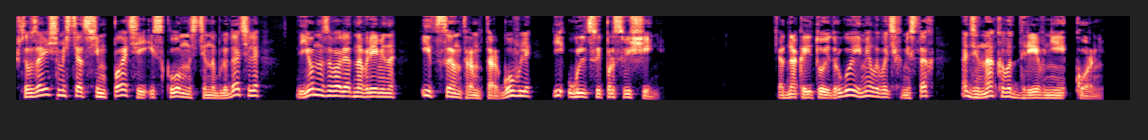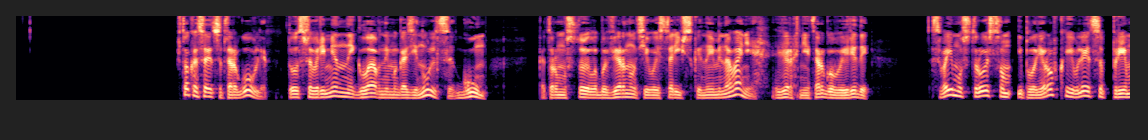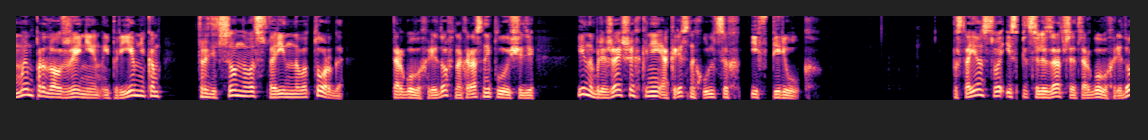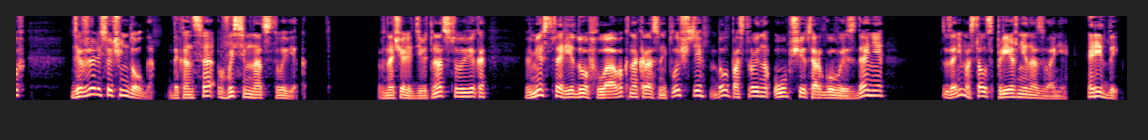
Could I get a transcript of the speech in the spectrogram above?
что в зависимости от симпатии и склонности наблюдателя ее называли одновременно и центром торговли, и улицей просвещения. Однако и то, и другое имело в этих местах одинаково древние корни. Что касается торговли, то современный главный магазин улицы, ГУМ – которому стоило бы вернуть его историческое наименование, верхние торговые ряды, своим устройством и планировкой является прямым продолжением и преемником традиционного старинного торга, торговых рядов на Красной площади и на ближайших к ней окрестных улицах и в переулках. Постоянство и специализация торговых рядов держались очень долго, до конца XVIII века. В начале XIX века – Вместо рядов лавок на Красной площади было построено общее торговое здание, за ним осталось прежнее название – «Ряды».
